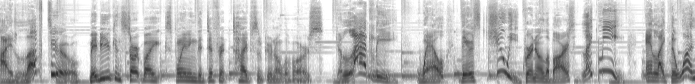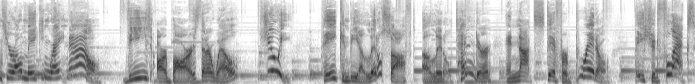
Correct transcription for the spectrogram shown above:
I'd love to. Maybe you can start by explaining the different types of granola bars. Gladly. Well, there's chewy granola bars like me, and like the ones you're all making right now. These are bars that are, well, chewy. They can be a little soft, a little tender, and not stiff or brittle. They should flex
